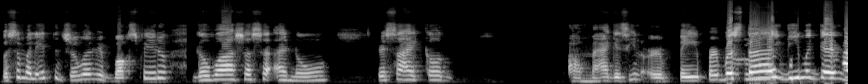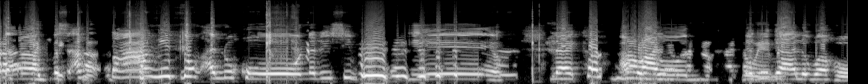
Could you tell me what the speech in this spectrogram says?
basta maliit na jewelry box pero gawa siya sa ano recycled uh, magazine or paper. Basta hindi maganda. Basta ang pangit nung ano ko na receive gift. Like ako nun, nagregalo ako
